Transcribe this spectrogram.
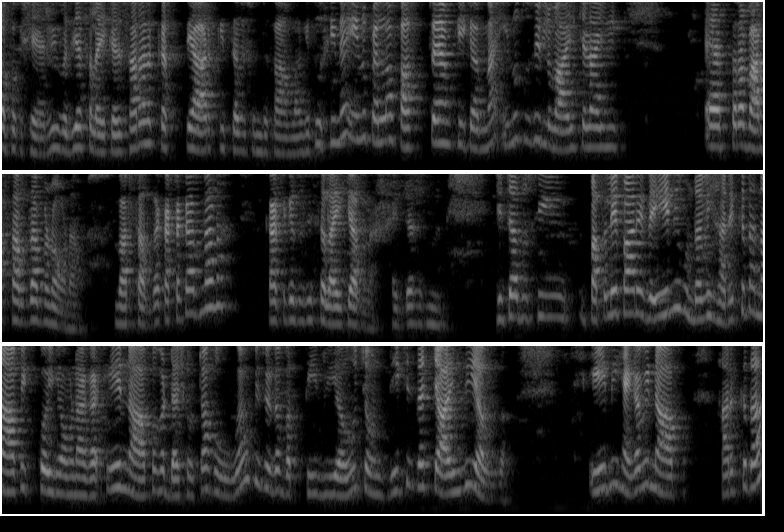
ਆਪਾਂ ਕਸ਼ਹਿਰ ਵੀ ਵਧੀਆ ਸਿਲਾਈ ਕਰੇ, ਸਾਰਾ ਕਸ ਤਿਆਰ ਕੀਤਾ ਵੀ ਤੁਹਾਨੂੰ ਦਿਖਾਵਾਂਗੇ। ਤੁਸੀਂ ਨਾ ਇਹਨੂੰ ਪਹਿਲਾਂ ਫਸਟ ਟਾਈਮ ਕੀ ਕਰਨਾ, ਇਹਨੂੰ ਤੁਸੀਂ ਲਵਾਈ ਚੜਾਈ, ਇਸ ਤਰ੍ਹਾਂ ਵਰਸਰ ਦਾ ਬਣਾਉਣਾ। ਵਰਸਰ ਦਾ ਕੱਟ ਕਰਨਾ ਨਾ, ਕੱਟ ਕੇ ਤੁਸੀਂ ਸਿਲਾਈ ਕਰਨਾ ਇੱਧਰ ਜਿੱਦਾਂ ਤੁਸੀਂ ਪਤਲੇ ਭਾਰੇ ਦਾ, ਇਹ ਨਹੀਂ ਹੁੰਦਾ ਵੀ ਹਰ ਇੱਕ ਦਾ ਨਾਪ ਇੱਕੋ ਹੀ ਆਉਣਾਗਾ ਇਹ ਨਾਪ ਵੱਡਾ ਛੋਟਾ ਹੋਊਗਾ, ਕਿਸੇ ਦਾ 32 ਵੀ ਆਊ 34 ਕਿਸੇ ਦਾ 40 ਵੀ ਆਊਗਾ। ਇਹ ਨਹੀਂ ਹੈਗਾ ਵੀ ਨਾਪ, ਹਰ ਇੱਕ ਦਾ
